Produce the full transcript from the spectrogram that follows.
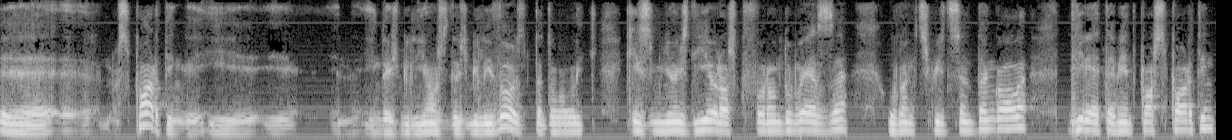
eh, no Sporting e, em 2011, 2012, portanto houve ali 15 milhões de euros que foram do BESA, o Banco de Espírito Santo de Angola, diretamente para o Sporting,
